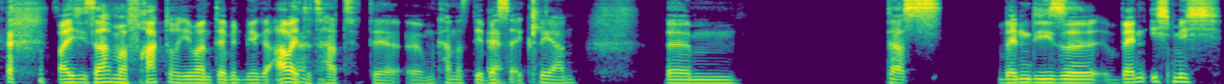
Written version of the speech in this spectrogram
weil ich, ich sage mal, frag doch jemand, der mit mir gearbeitet hat, der ähm, kann das dir besser ja. erklären. Ähm, dass wenn diese, wenn ich mich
